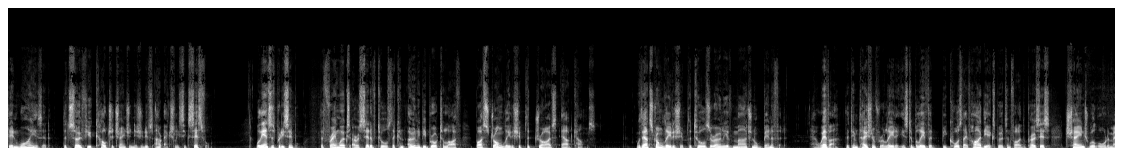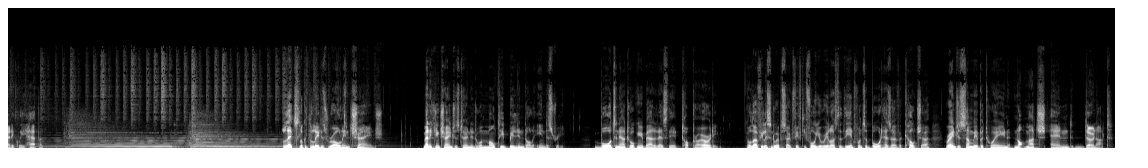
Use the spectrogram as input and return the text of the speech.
Then why is it that so few culture change initiatives are actually successful? Well, the answer is pretty simple. The frameworks are a set of tools that can only be brought to life by strong leadership that drives outcomes. Without strong leadership, the tools are only of marginal benefit. However, the temptation for a leader is to believe that because they've hired the experts and followed the process, change will automatically happen. Let's look at the leader's role in change. Managing change has turned into a multi billion dollar industry. Boards are now talking about it as their top priority. Although, if you listen to episode 54, you'll realise that the influence a board has over culture ranges somewhere between not much and donut.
